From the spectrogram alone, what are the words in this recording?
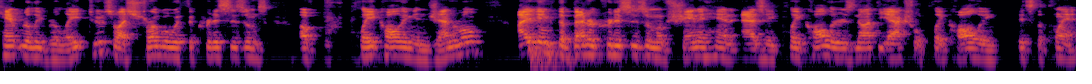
can't really relate to. So I struggle with the criticisms of play calling in general. I think the better criticism of Shanahan as a play caller is not the actual play calling, it's the plan.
